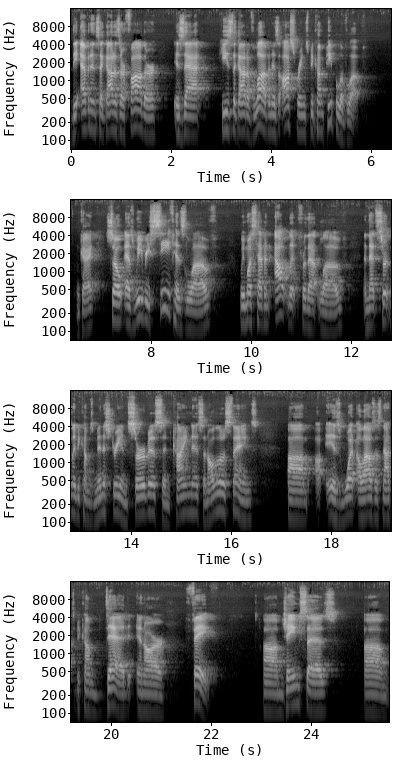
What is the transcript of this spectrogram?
the evidence that God is our Father is that He's the God of love, and His offsprings become people of love. Okay? So as we receive His love, we must have an outlet for that love and that certainly becomes ministry and service and kindness and all of those things um, uh, is what allows us not to become dead in our faith. Um, James says, um,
